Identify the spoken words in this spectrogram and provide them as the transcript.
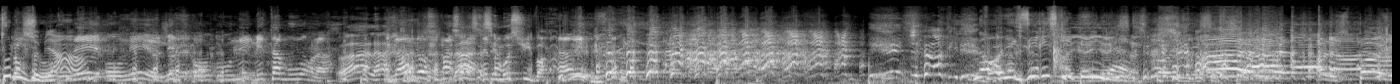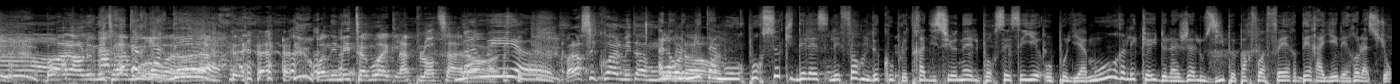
tous les jours. bien, On hein. est, on est, euh, on, est métamour là. Voilà. Non, non, c'est pas ça, ça, c'est mot suivant. Ah oui. Non, on aïe, Xeriscaping. aïe, ça spoil. Oh le spoil Bon alors le regarder. euh, on est méta-amour avec la plante ça Bah alors. oui, euh. Bah alors c'est quoi le méta-amour Alors, le métamour, pour ceux qui délaissent les formes de couple traditionnelles pour s'essayer au polyamour, l'écueil de la jalousie peut parfois faire dérailler les relations.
